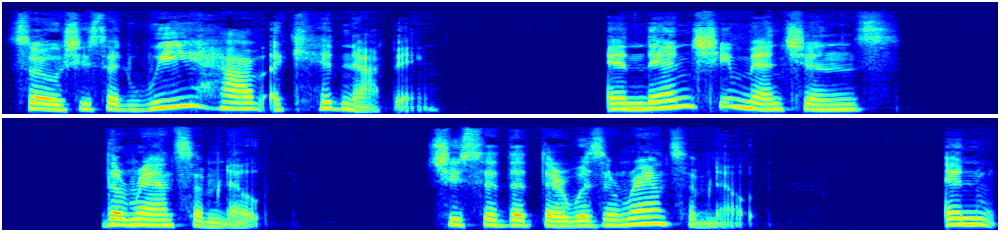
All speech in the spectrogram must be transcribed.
So she said, We have a kidnapping. And then she mentions the ransom note. She said that there was a ransom note. And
